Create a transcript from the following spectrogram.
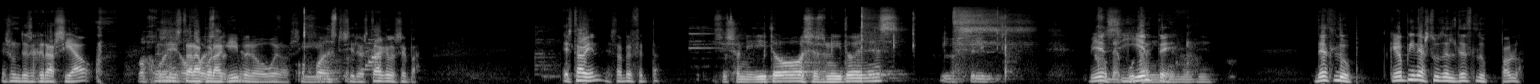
es un desgraciado. Ojo, no sé si eh, estará por esto, aquí, tío. pero bueno, si, si lo está, que lo sepa. Está bien, está perfecta. Ese sonidito, ese sonidito es. Los Bien, de siguiente. Nintendo. Deathloop. ¿Qué opinas tú del Deathloop, Pablo?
